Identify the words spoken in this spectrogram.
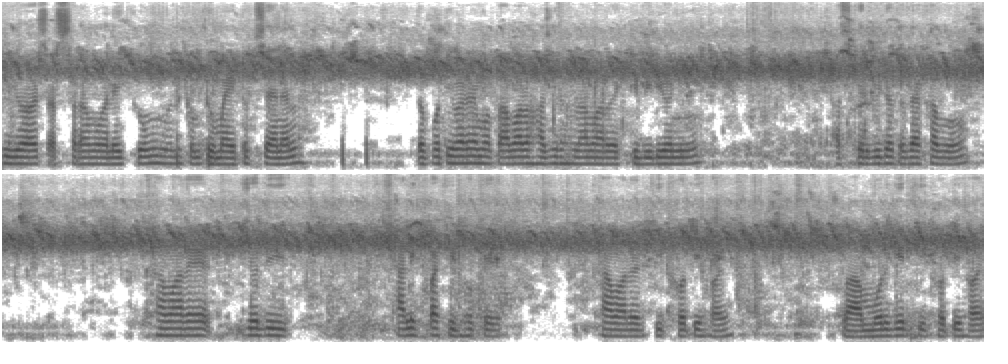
ভিউয়ার্স, আসসালামু আলাইকুম। Welcome to my YouTube channel তো প্রতিবারের মতো আবারও হাজির হলাম আরও একটি ভিডিও নিয়ে। আজকের ভিডিওতে দেখাবো খামারে যদি শালিক পাখি ঢোকে, খামারের কি ক্ষতি হয় বা মুরগির কি ক্ষতি হয়,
